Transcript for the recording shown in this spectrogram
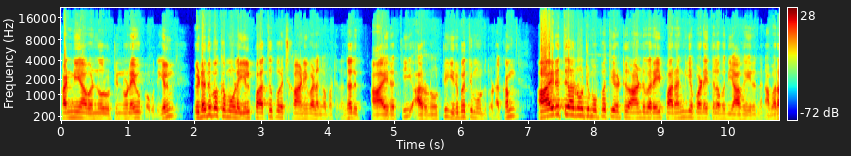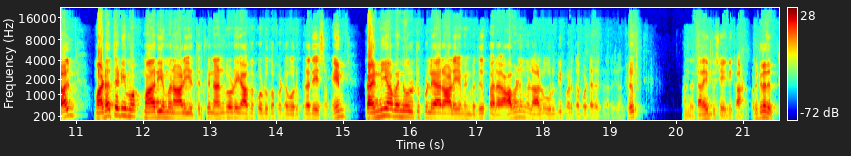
கன்னியா வண்ணூரூற்றின் நுழைவு பகுதியில் இடது பக்க மூலையில் பத்து பேர்ச் காணி வழங்கப்பட்டிருந்தது. ஆயிரத்தி அறுநூற்றி இருபத்தி மூன்று தொடக்கம். ஆயிரத்தி அறுநூற்றி முப்பத்தி எட்டு ஆண்டு வரை பரங்கிய படைத்தளபதியாக இருந்த நபரால் மடத்தடி மா- மாரியம்மன் ஆலயத்திற்கு நன்கொடையாக கொடுக்கப்பட்ட ஒரு பிரதேசமே கன்னியா பிள்ளையார் ஆலயம் என்பது பல ஆவணங்களால் உறுதிப்படுத்தப்பட்டிருக்கிறது என்று அந்த தலைப்பு செய்தி காணப்படுகிறது.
